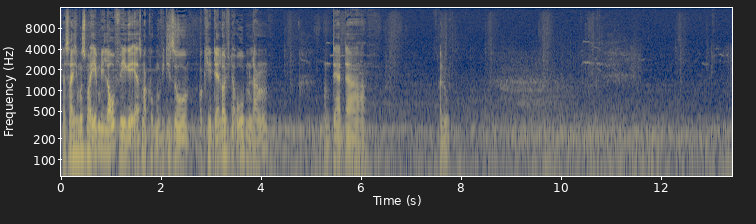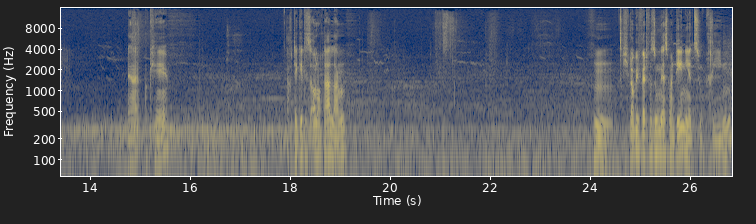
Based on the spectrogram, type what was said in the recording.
Das heißt, ich muss mal eben die Laufwege erstmal gucken, wie die so... Okay, der läuft da oben lang. Und der da. Hallo? Ja, okay. Ach, der geht jetzt auch noch da lang. Hm. Ich glaube, ich werde versuchen, erstmal den hier zu kriegen.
